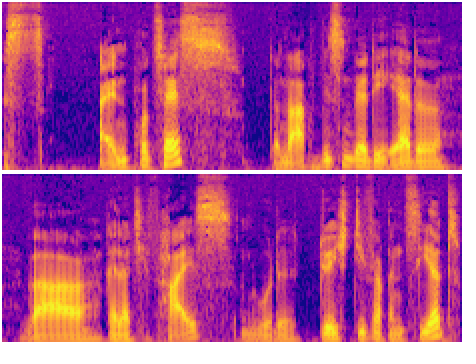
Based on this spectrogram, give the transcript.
ist ein Prozess. Danach wissen wir, die Erde war relativ heiß und wurde durchdifferenziert.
